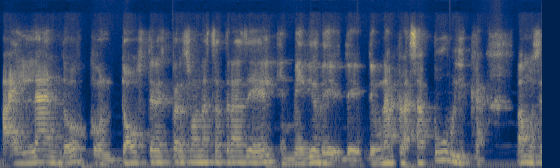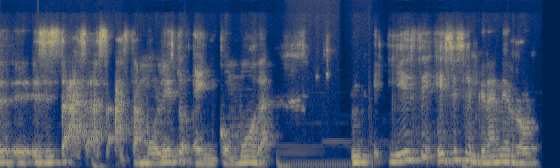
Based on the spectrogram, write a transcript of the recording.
bailando con dos, tres personas atrás de él en medio de, de, una plaza pública. Vamos, es, hasta, molesto e incomoda. Y ese es el gran error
